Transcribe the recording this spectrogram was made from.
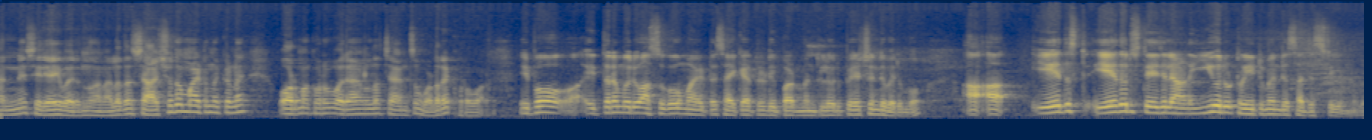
തന്നെ ശരിയായി വരുന്നതാണ്. അല്ലാതെ ശാശ്വതമായിട്ട് നിൽക്കുന്ന ഓർമ്മക്കുറവ് വരാനുള്ള ചാൻസ് വളരെ കുറവാണ്. ഇപ്പോൾ ഇത്തരം ഒരു അസുഖവുമായിട്ട് സൈക്കാട്രി ഡിപ്പാർട്ട്മെന്റിൽ ഒരു പേഷ്യന്റ് വരുമ്പോൾ ഏത് ഏതൊരു സ്റ്റേജിലാണ് ഈ ഒരു ട്രീറ്റ്മെന്റ് സജസ്റ്റ് ചെയ്യുന്നത്?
